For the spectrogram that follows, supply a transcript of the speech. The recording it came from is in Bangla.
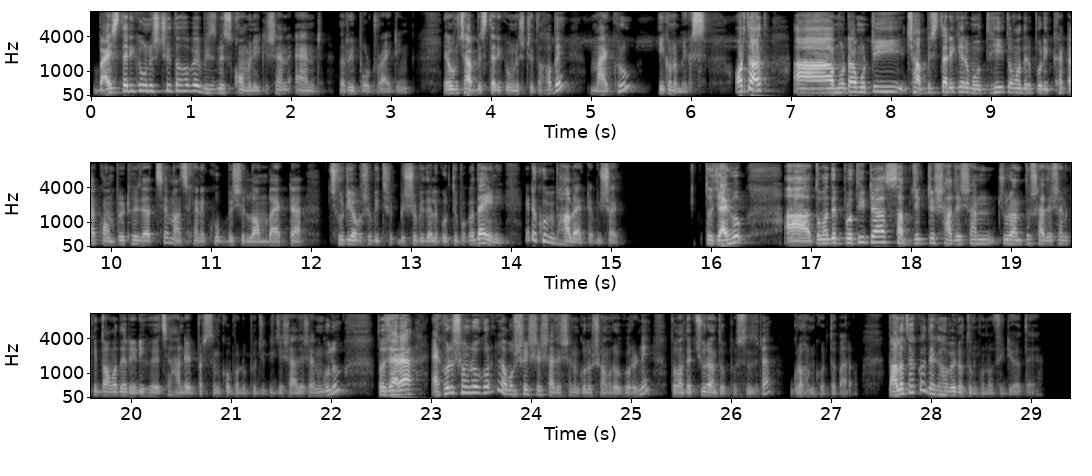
বাইশ তারিখে অনুষ্ঠিত হবে business communication and report writing এবং ছাব্বিশ তারিখে অনুষ্ঠিত হবে মাইক্রো ইকোনমিক্স অর্থাৎ মোটামুটি ছাব্বিশ তারিখের মধ্যেই তোমাদের পরীক্ষাটা কমপ্লিট হয়ে যাচ্ছে। মাঝখানে খুব বেশি লম্বা একটা ছুটি অবশ্য বিশ্ববিদ্যালয় কর্তৃপক্ষ দেয়নি। এটা খুবই ভালো একটা বিষয়। তো যাই হোক তোমাদের প্রতিটা সাবজেক্টের সাজেশান চূড়ান্ত সাজেশান কিন্তু আমাদের রেডি হয়েছে হান্ড্রেড পার্সেন্ট কোমন উপযোগী যে সাজেশানগুলো তো যারা এখনও সংগ্রহ করেনি, অবশ্যই সেই সাজেশানগুলো সংগ্রহ করে নিয়ে তোমাদের চূড়ান্ত প্রস্তুতিটা গ্রহণ করতে পারো। ভালো থাকো, দেখা হবে নতুন কোনো ভিডিওতে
